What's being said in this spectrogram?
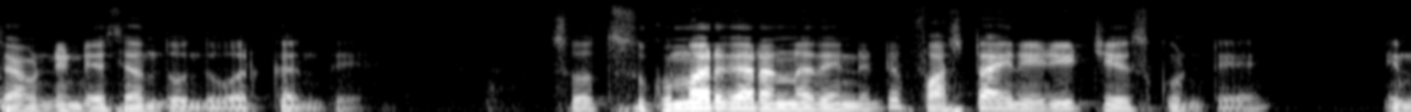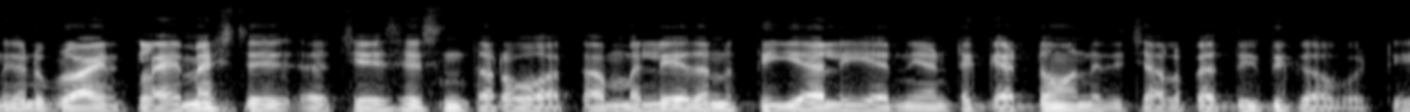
సెవెంటీన్ డేస్ అంత ఉంది వర్క్ అంతే. సో సుకుమార్ గారు అన్నది ఏంటంటే ఫస్ట్ ఆయన ఎడిట్ చేసుకుంటే ఎందుకంటే ఇప్పుడు ఆయన క్లైమాక్స్ చేసేసిన తర్వాత మళ్ళీ ఏదైనా తీయాలి అని అంటే గడ్డం అనేది చాలా పెద్ద ఇది కాబట్టి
